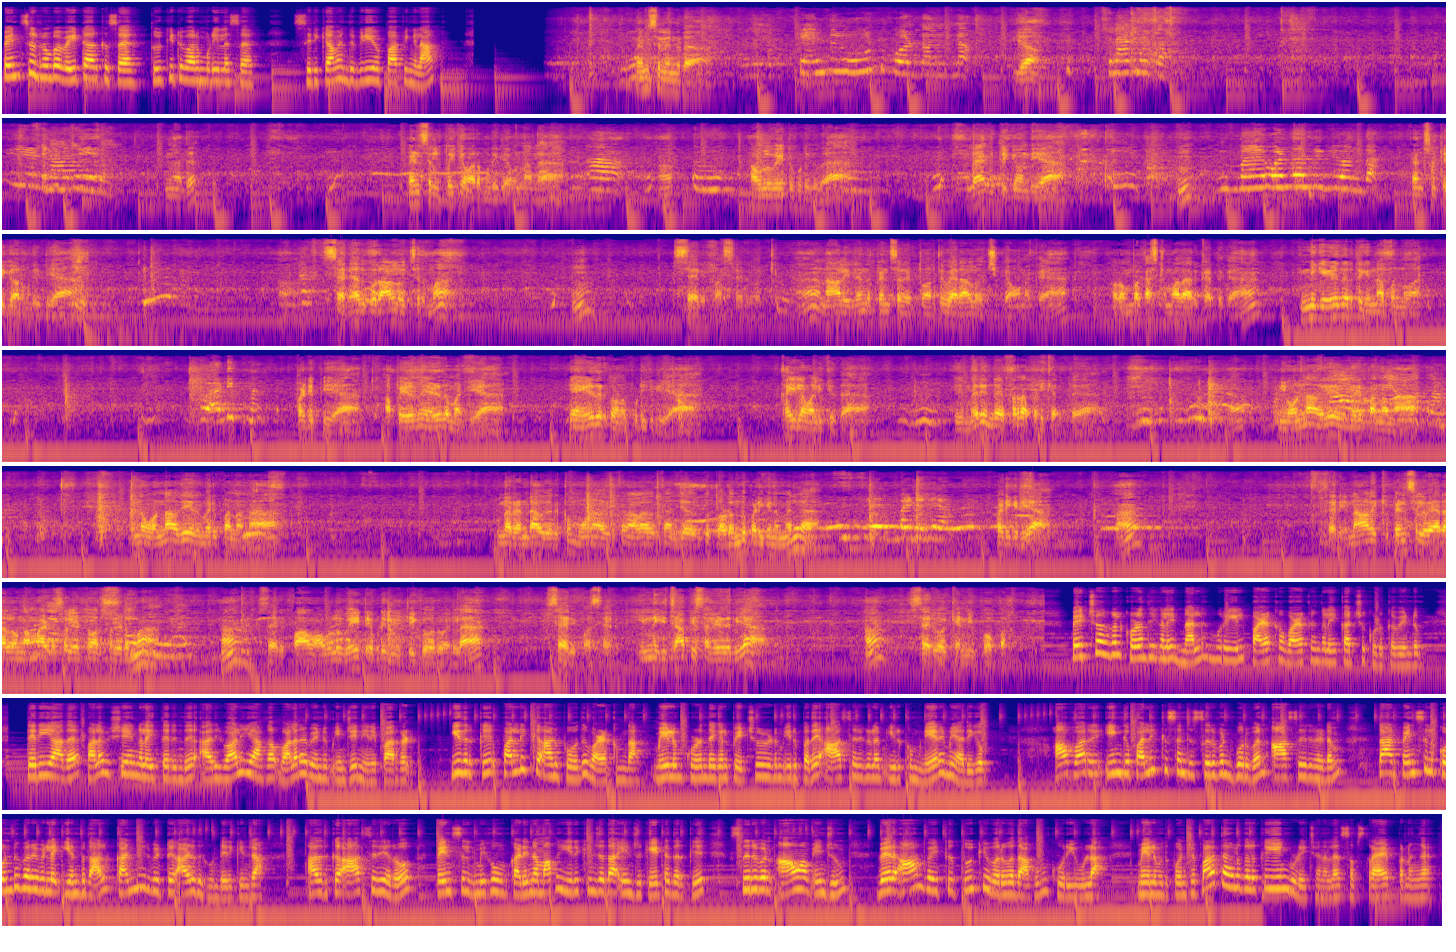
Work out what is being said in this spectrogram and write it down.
Pencil ரொம்ப வெயிட்டா இருக்கு சார் தூக்கிட்டு வர முடியல சார் சிரிக்காம இந்த வீடியோ பாப்பீங்களா? பென்சில் எங்கடா? பென்சில் ஊட்டு போட்டாங்க யா? என்னது? பென்சில் தூக்கி வர முடியல உன்னால? ஆ? அவ்வளோ வெயிட் கொடுக்குதா? பேக் தூக்கி வந்தியா? ம்? பென்சில் தூக்கி வர முடியலையா? சரி அதுக்கு ஒரு ஆள் வச்சிருமா? ம்? சரிப்பா சரி ஓகே. நாளையிலேருந்து பென்சில் எடுத்து வரது வேற ஆள் வச்சுக்க உனக்கு. ரொம்ப கஷ்டமாக தான் இருக்கிறதுக்கு. இன்னைக்கு எழுதுறதுக்கு என்ன பண்ணுவேன் படிப்பியா? அப்ப எழுதும் எழுத மாட்டியா? ஏன் எழுதுறது உனக்கு பிடிக்கலையா? கையில வலிக்குதா? இது மாதிரி இந்த எப்படா படிக்கிறது? ஆ? நீ ஒன்னாவதுலயே இது மாதிரி பண்ணனா? இன்னும் ஒன்னாவதே இது மாதிரி பண்ணனா? இன்னும் ரெண்டாவது இருக்கு மூணாவது இருக்கு நாலாவது இருக்கு அஞ்சாவது இருக்கு. தொடர்ந்து படிக்கணும் இல்ல? படிக்கிறியா? ஆ? சரி நாளைக்கு பென்சில் வேற ஆள் உங்க அம்மா கிட்ட வர சொல்லிடுமா? ஆ? சரி பாவம் அவ்வளவு வெயிட் எப்படி நீ தூக்கி சரிப்பா சரி. இன்னைக்கு சாப்பிஸ் எழுதுறியா? ஆ? சரி ஓகே நீ போப்பா. பெற்றோர்கள் குழந்தைகளை நல்ல முறையில் பழக்க வழக்கங்களை கற்றுக் கொடுக்க வேண்டும். தெரியாத பல விஷயங்களை தெரிந்து அறிவாளியாக வளர வேண்டும் என்றே நினைப்பார்கள். இதற்கு பள்ளிக்கு அனுப்புவது வழக்கம்தான். மேலும் குழந்தைகள் பெற்றோரிடம் இருப்பதே ஆசிரியர்களிடம் இருக்கும் நேரமே அதிகம். அவ்வாறு இங்கு பள்ளிக்கு சென்ற சிறுவன் ஒருவன் ஆசிரியரிடம் தான் பென்சில் கொண்டு வரவில்லை என்பதால் கண்ணீர் விட்டு அழுது கொண்டிருக்கின்றார் அதற்கு ஆசிரியரோ பென்சில் மிகவும் கடினமாக இருக்கின்றதா? என்று கேட்டதற்கு சிறுவன் ஆமாம் என்றும் வேறு ஆள் வைத்து தூக்கி வருவதாகவும் கூறியுள்ளார். மேலும் இது போன்ற பல தகவல்களுக்கு எங்களுடைய சேனலை சப்ஸ்கிரைப் பண்ணுங்க.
